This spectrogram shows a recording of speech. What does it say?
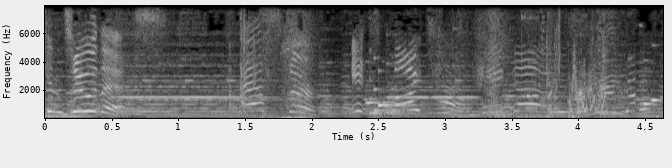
can do this! Esther! It's my turn! Here goes! Here goes!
